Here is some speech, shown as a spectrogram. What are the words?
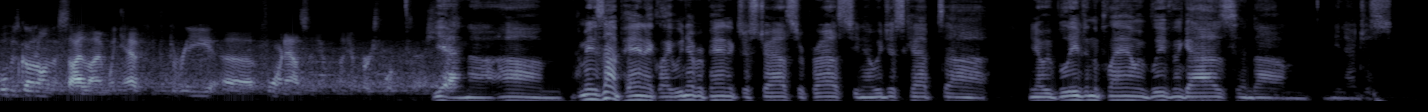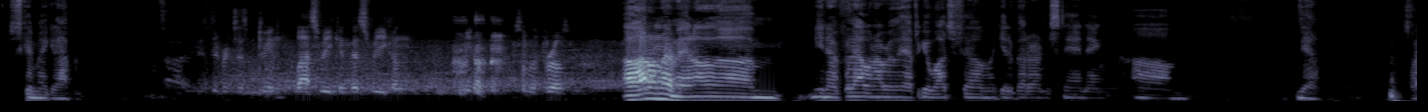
what was going on on the sideline when you have three uh, four and outs on your on your first four possessions? Yeah, no. Um, I mean, it's not panic. Like we never panicked or stressed or pressed. You know, we just kept. Uh, you know, we believed in the plan. We believed in the guys, and um, you know, just just couldn't make it happen. There's differences between last week and this week on you know, some of the throws? Uh, I don't know, man. I'll, um, you know, for that one, I really have to go watch the film and get a better understanding. Um, yeah. So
